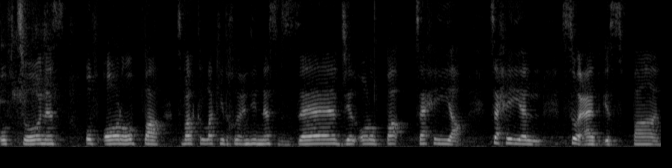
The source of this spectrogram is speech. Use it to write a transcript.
وفي تونس وفي أوروبا. تبارك الله كيدخلوا عندي الناس بزاف ديال أوروبا. تحية. تحية لسعاد إسبان.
